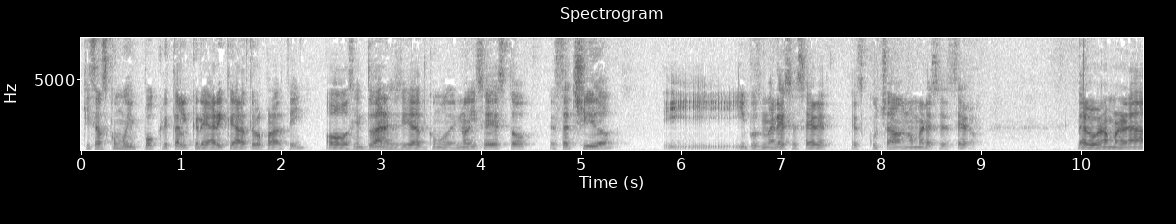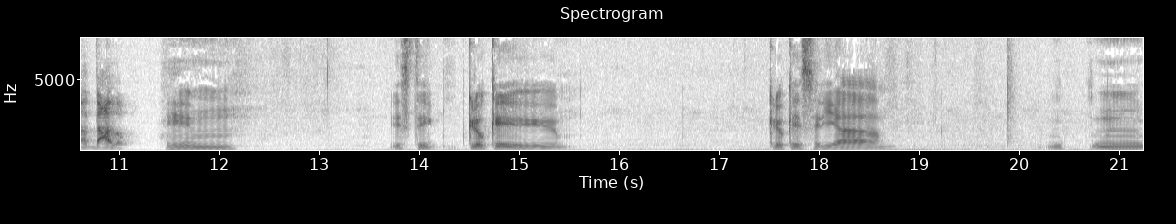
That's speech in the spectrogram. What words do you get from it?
quizás como hipócrita al crear y quedártelo para ti? ¿O sientes la necesidad como de, no hice esto, está chido y, y pues merece ser escuchado, no merece ser de alguna manera dado? Em, este, creo que... Creo que sería... mm,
